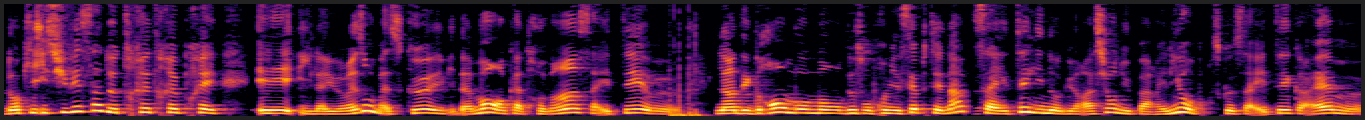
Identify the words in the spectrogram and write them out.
Donc, il suivait ça de très très près. Et il a eu raison parce que, évidemment, en 81, ça a été euh, l'un des grands moments de son premier septennat. Ça a été l'inauguration du Paris-Lyon, parce que ça a été quand même euh,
